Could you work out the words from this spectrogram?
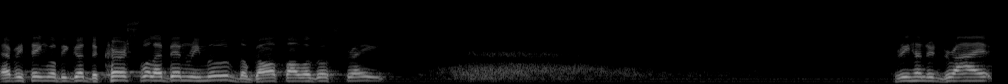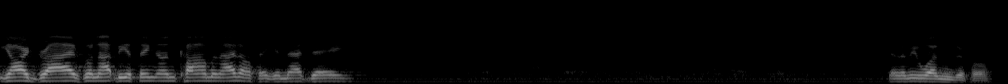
Everything will be good. The curse will have been removed. The golf ball will go straight. Three hundred yard drives will not be a thing uncommon, I don't think, in that day. It's going to be wonderful.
